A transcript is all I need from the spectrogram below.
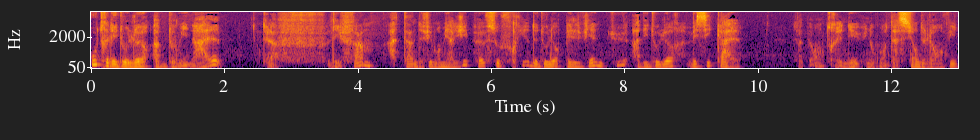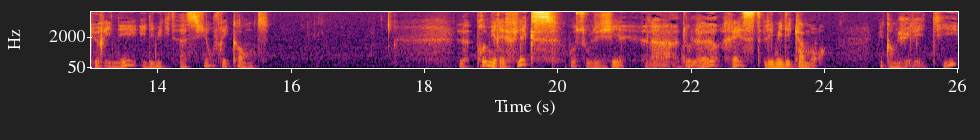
Outre les douleurs abdominales, les femmes atteintes de fibromyalgie peuvent souffrir de douleurs pelviennes dues à des douleurs vésicales. Ça peut entraîner une augmentation de l'envie d'uriner et des méditations fréquentes. Le premier réflexe pour soulager la douleur reste les médicaments. Mais comme je l'ai dit,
